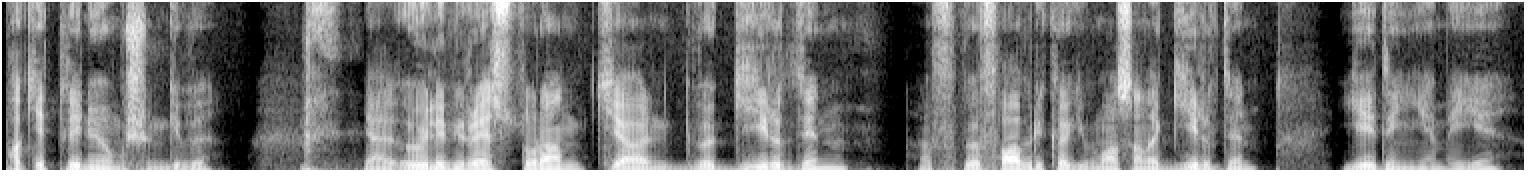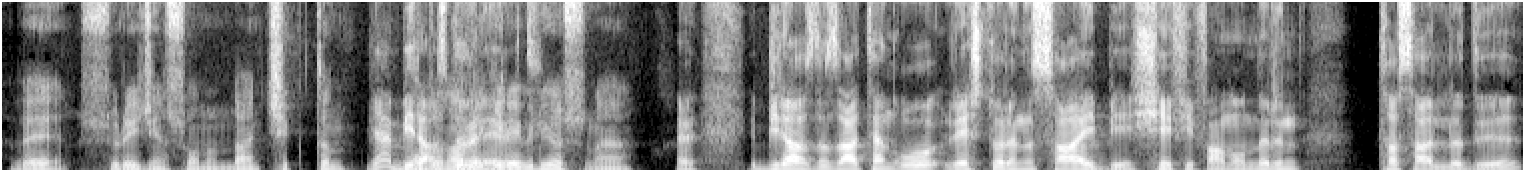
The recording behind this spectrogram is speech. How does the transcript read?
paketleniyormuşun gibi. Yani öyle bir restoran ki yani böyle girdin ve fabrika gibi masana girdin yedin yemeği ve sürecin sonundan çıktın. Yani biraz da Moduna öyle. da evet. girebiliyorsun ha. Biraz da zaten o restoranın sahibi, şefi falan onların tasarladığı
